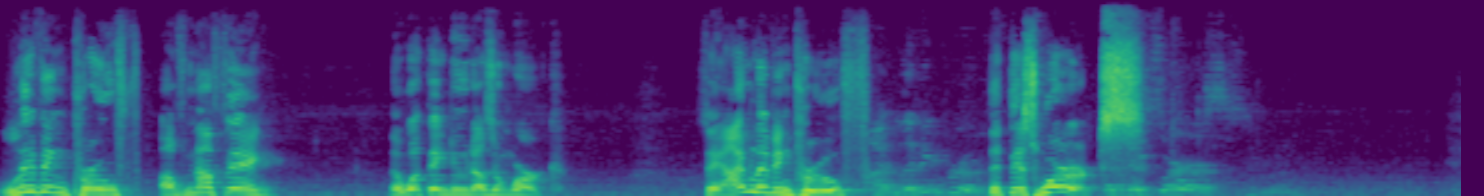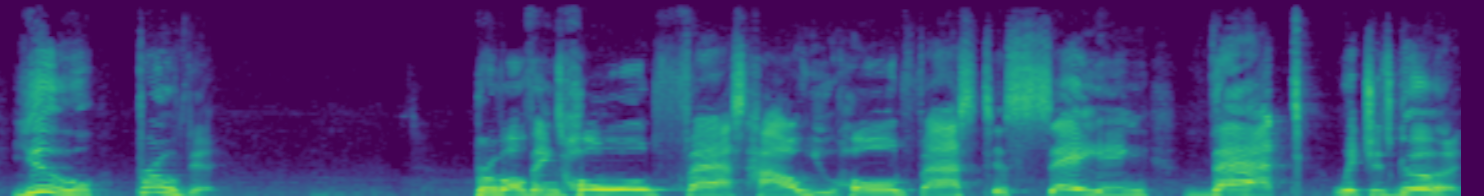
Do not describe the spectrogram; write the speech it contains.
living proof of nothing that what they do doesn't work. Say I'm living proof, I'm living proof that this works, that this works. you proved it. Prove all things hold fast. How? You hold fast to saying that which is good.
